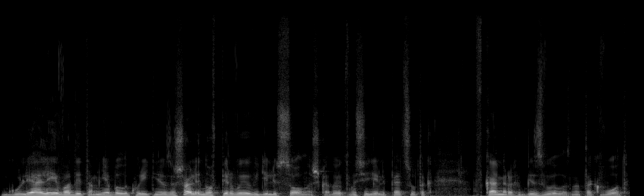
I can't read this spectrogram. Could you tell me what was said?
гуляли, воды там не было, курить не разрешали, но впервые увидели солнышко. До этого сидели 5 суток в камерах безвылазно. Так вот,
